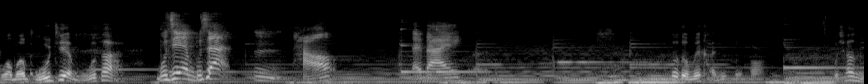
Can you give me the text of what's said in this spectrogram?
我们不见不散，不见不散。嗯，好，拜拜。豆豆没喊你口号，不像你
